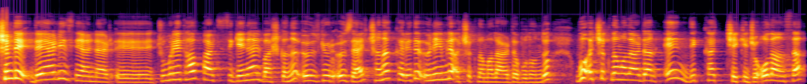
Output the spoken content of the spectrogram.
Şimdi değerli izleyenler, e, Cumhuriyet Halk Partisi Genel Başkanı Özgür Özel Çanakkale'de önemli açıklamalarda bulundu. Bu açıklamalardan en dikkat çekici olansa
